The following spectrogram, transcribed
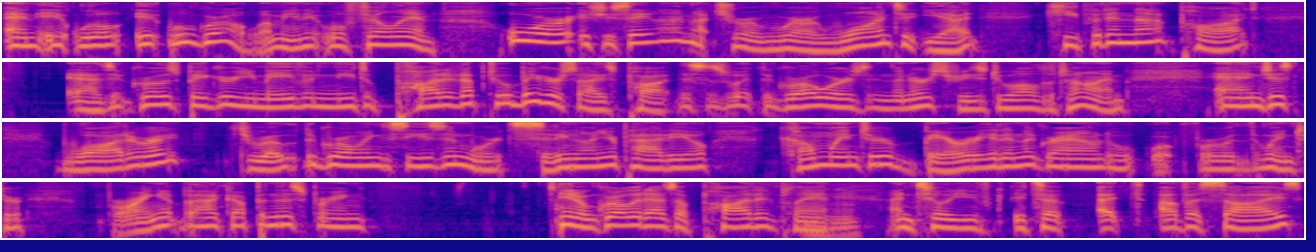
and it will it will grow. I mean, it will fill in. Or if you say I'm not sure where I want it yet, keep it in that pot. As it grows bigger, you may even need to pot it up to a bigger size pot. This is what the growers in the nurseries do all the time, and just water it throughout the growing season where it's sitting on your patio. Come winter, bury it in the ground for the winter, bring it back up in the spring. You know, grow it as a potted plant until you've it's a it's of a size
